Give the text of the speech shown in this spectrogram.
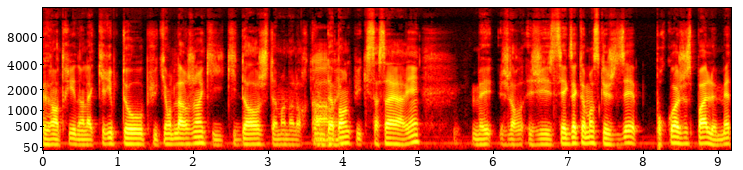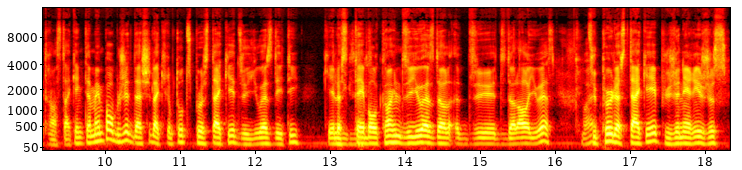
rentrer dans la crypto, puis qui ont de l'argent qui, qui dort justement dans leur compte Ah de ouais. banque, puis que ça sert à rien, mais c'est exactement ce que je disais. Pourquoi juste pas le mettre en stacking? Tu n'es même pas obligé d'acheter de la crypto, tu peux stacker du USDT, qui est le stablecoin du, US doll- du, du dollar US. Ouais. Tu peux le stacker puis générer juste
